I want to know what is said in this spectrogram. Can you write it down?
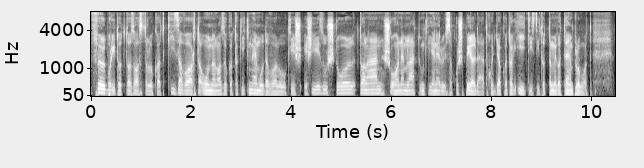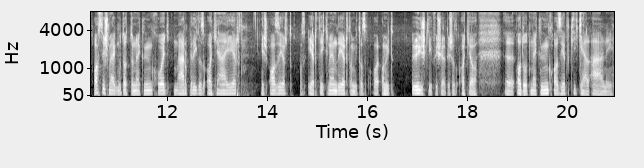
fölborította az asztalokat, kizavarta onnan azokat, akik nem odavalók, és, és Jézustól talán soha nem láttunk ilyen erőszakos példát, hogy gyakorlatilag így tisztította meg a templomot. Azt is megmutatta nekünk, hogy már pedig az atyáért és azért az értékrendért, amit, az, amit ő is képviselt, és az atya adott nekünk, azért ki kell állni.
